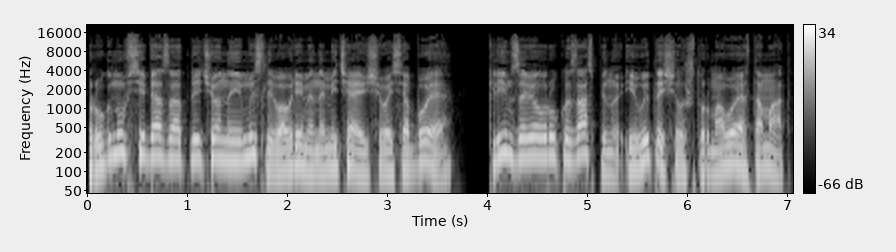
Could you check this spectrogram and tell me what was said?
Ругнув себя за отвлеченные мысли во время намечающегося боя, Клим завел руку за спину и вытащил штурмовой автомат.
